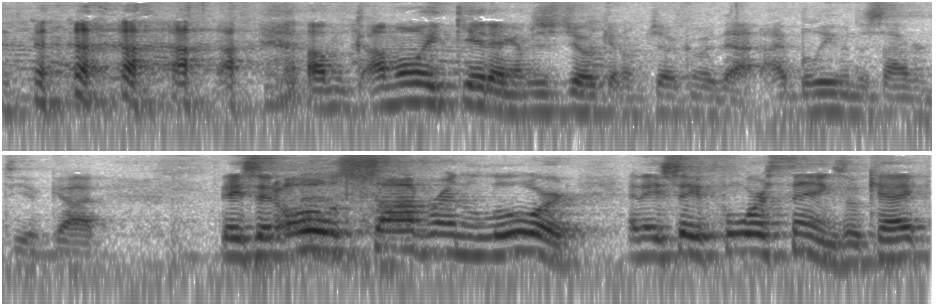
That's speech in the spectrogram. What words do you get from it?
I'm, I'm only kidding. I'm just joking. I'm joking with that. I believe in the sovereignty of God. They said, Oh, sovereign Lord. And they say four things, okay?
